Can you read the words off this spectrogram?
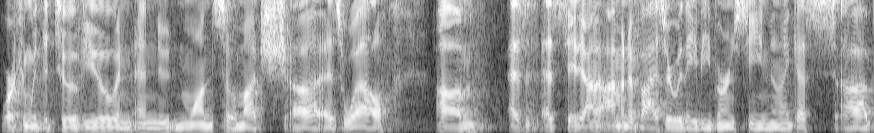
working with the two of you and, and Newton One so much uh, as well. Um, as, as stated, I'm, an advisor with AB Bernstein, and I guess uh,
